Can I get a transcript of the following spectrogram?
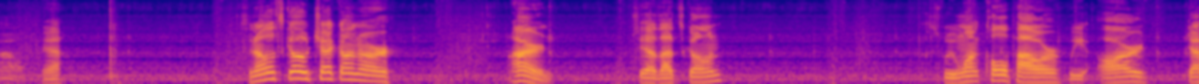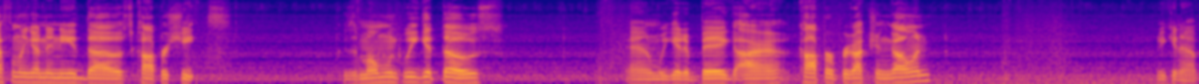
Wow. Yeah. So now let's go check on our iron. See how that's going? Because we want coal power, we are definitely going to need those copper sheets. Because the moment we get those, and we get a big copper production going, we can have...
